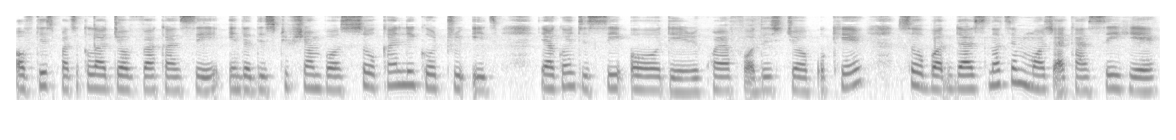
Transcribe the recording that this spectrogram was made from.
of this particular job vacancy in the description box. So kindly go through it. You're going to see all they require for this job okay? So but there's nothing much i can see here.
